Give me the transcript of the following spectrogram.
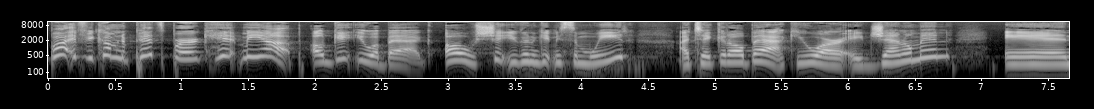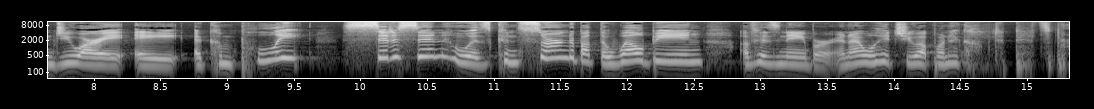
But if you come to Pittsburgh, hit me up. I'll get you a bag. Oh shit, you're gonna get me some weed? I take it all back. You are a gentleman and you are a, a, a complete citizen who is concerned about the well being of his neighbor. And I will hit you up when I come to Pittsburgh.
